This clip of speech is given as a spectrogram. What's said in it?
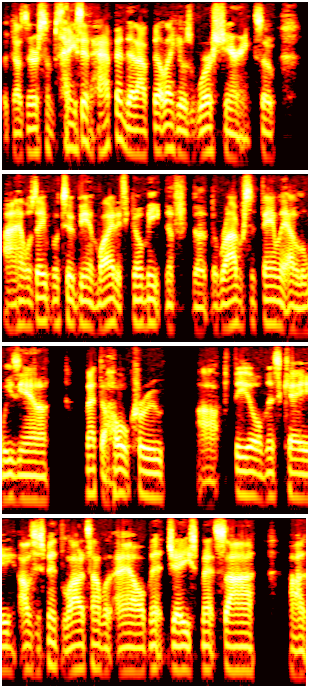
Because there are some things that happened that I felt like it was worth sharing. So I was able to be invited to go meet the, the, the Robertson family out of Louisiana, met the whole crew, uh, Phil, Miss Kay. Obviously spent a lot of time with Al, met Jace, met Si. Uh,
